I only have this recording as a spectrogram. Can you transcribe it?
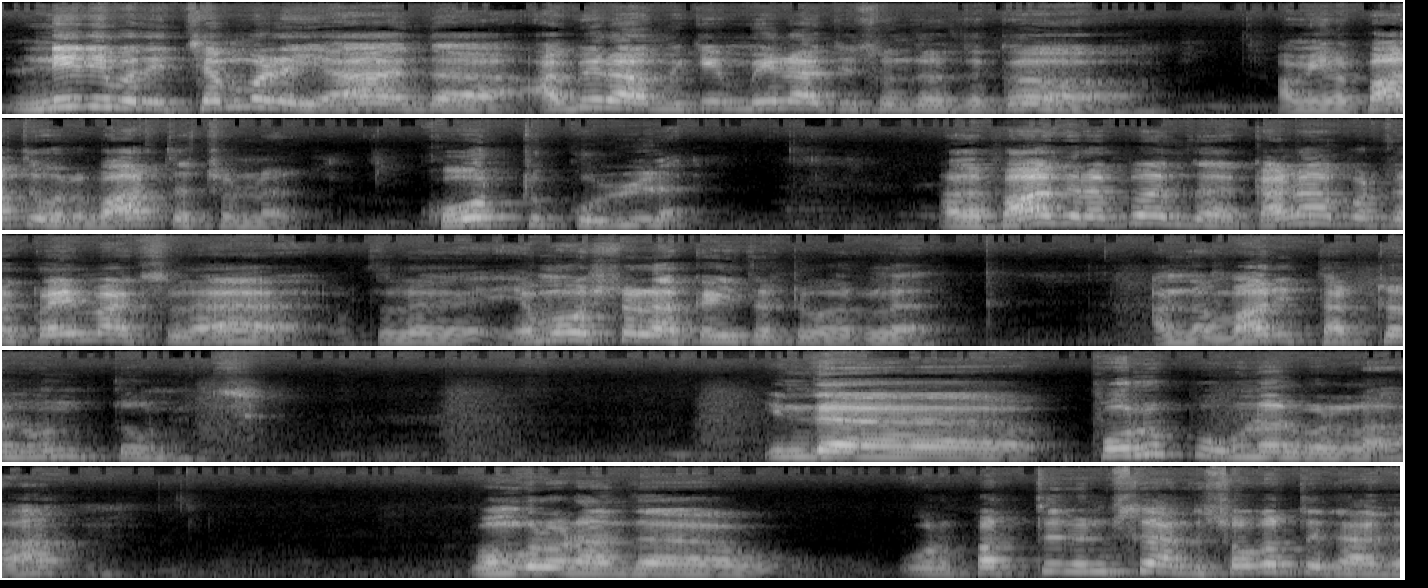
நீதிபதி செம்மலையா இந்த அபிராமிக்கு மீனாட்சி சுந்தரத்துக்கும் அவங்கள பார்த்து ஒரு வார்த்தை சொன்னார். கோர்ட்டுக்குள்ள. அதை பார்க்குறப்ப இந்த கனாப்பட்ட கிளைமேக்ஸில் ஒருத்தர் எமோஷ்னலாக கை தட்டுவார்ல. அந்த மாதிரி தட்டணும்னு தோணுச்சு. இந்த பொறுப்பு உணர்வெல்லாம் உங்களோட அந்த ஒரு பத்து நிமிஷம் அந்த சுகத்துக்காக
